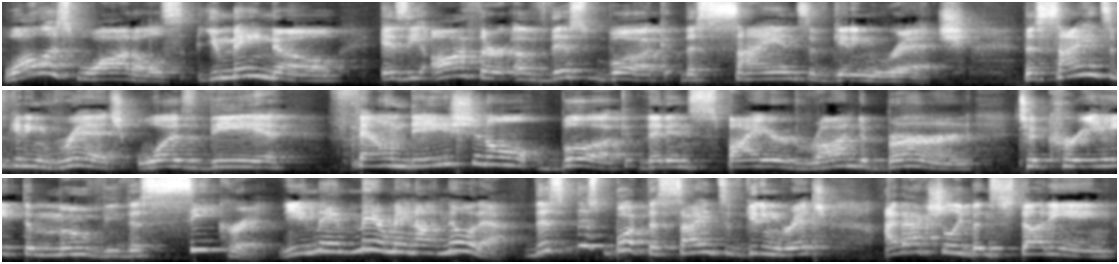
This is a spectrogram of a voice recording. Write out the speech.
Wallace Wattles, you may know, is the author of this book, The Science of Getting Rich. The Science of Getting Rich was the foundational book that inspired Rhonda Byrne to create the movie The Secret. You may, may or may not know that. This, this book, The Science of Getting Rich, I've actually been studying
